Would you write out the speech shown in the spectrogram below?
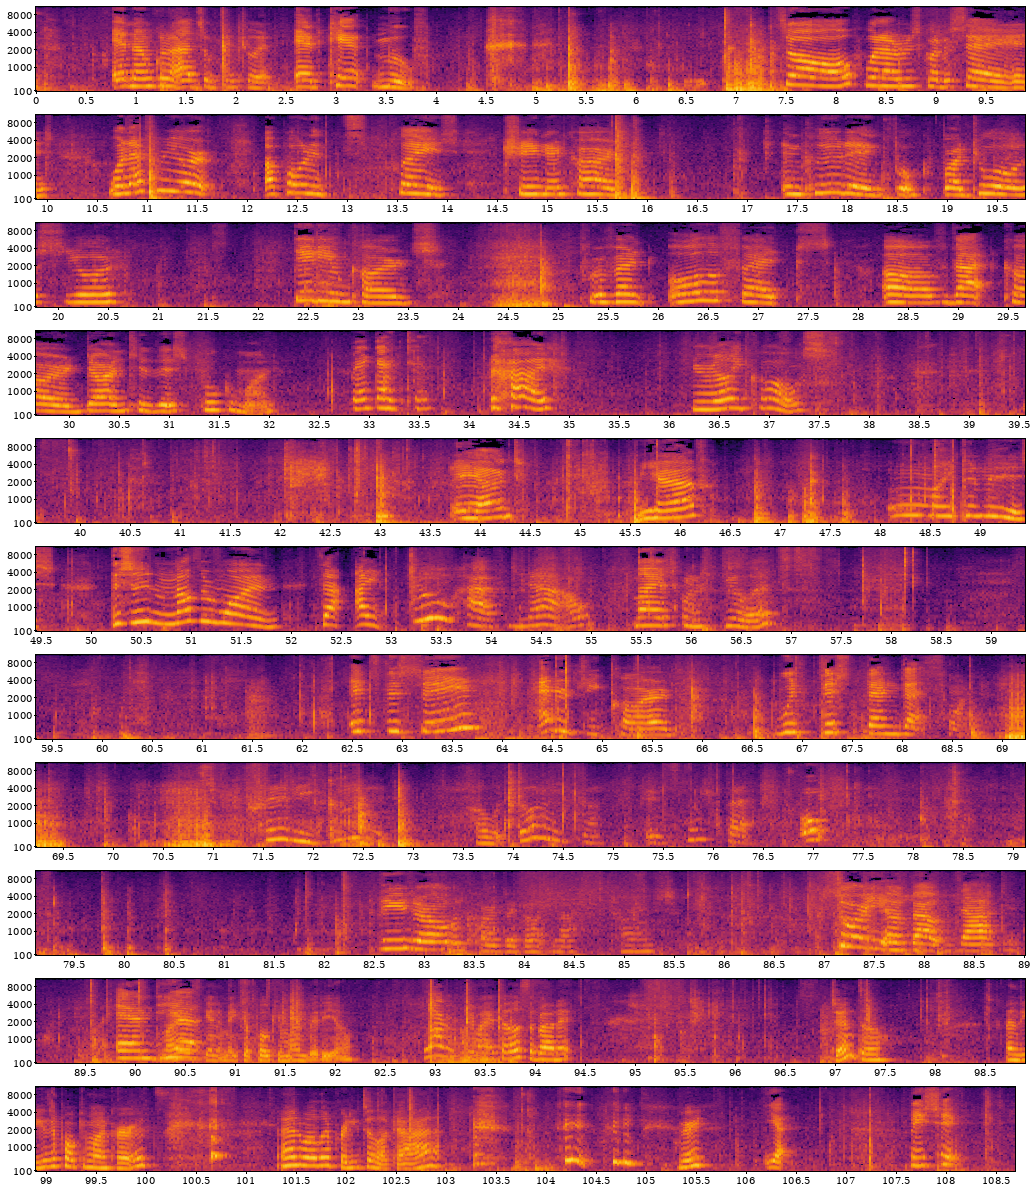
And I'm going to add something to it. And can't move. so, what I was going to say is, whatever your opponent plays trainer card, including Pokemon tools, your stadium cards prevent all effects of that card done to this Pokemon. Hi. You're really close. And we have Oh my goodness. This is another one that I do have now. Maya's gonna steal it. It's the same energy card with this then this one. It's pretty good. How it done is done. It's like that. Oh. These are all the cards I got last times. Sorry about that. And Maya's yeah, gonna make a Pokemon video. Yeah. Okay, Maya, tell us about it. Gentle. And these are Pokemon cards. And well, they're pretty to look at. Right? yeah. Basic.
